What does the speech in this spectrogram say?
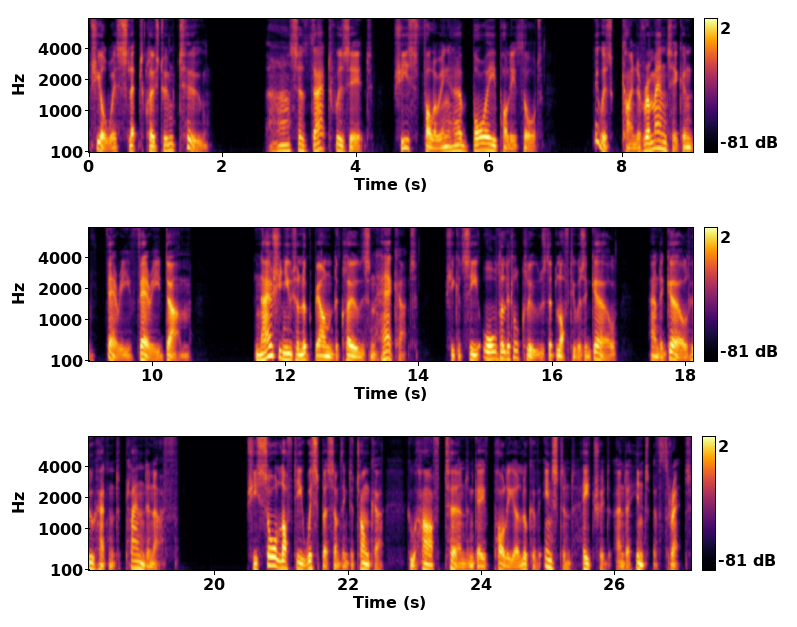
She always slept close to him, too. Ah, so that was it. She's following her boy, Polly thought. It was kind of romantic and very, very dumb. Now she knew to look beyond the clothes and haircut. She could see all the little clues that Lofty was a girl, and a girl who hadn't planned enough. She saw Lofty whisper something to Tonker, who half turned and gave Polly a look of instant hatred and a hint of threat.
